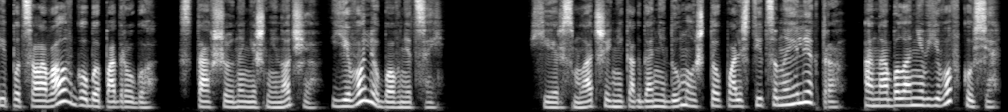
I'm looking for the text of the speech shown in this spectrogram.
и поцеловал в губы подругу, ставшую нынешней ночью его любовницей. Хейрс-младший никогда не думал, что польстится на Электро. Она была не в его вкусе.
